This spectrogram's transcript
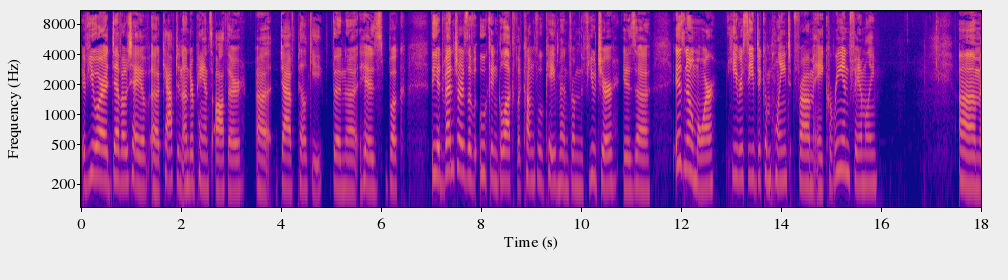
if you are a devotee of uh, Captain Underpants author uh Dav Pilkey, then uh, his book The Adventures of Ook and Gluk, the Kung Fu Caveman from the Future is uh is no more. He received a complaint from a Korean family um,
